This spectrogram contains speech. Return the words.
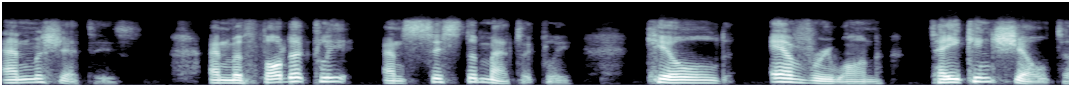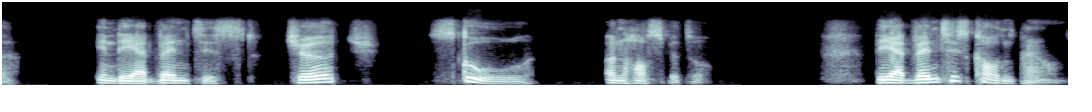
and machetes and methodically and systematically killed everyone taking shelter in the Adventist church, school, and hospital. The Adventist compound,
